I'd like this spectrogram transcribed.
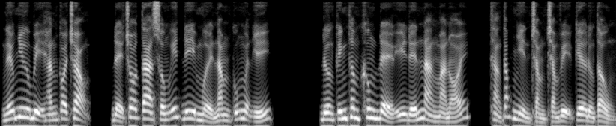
Nếu như bị hắn coi trọng, để cho ta sống ít đi 10 năm cũng nguyện ý. Đường kính thâm không để ý đến nàng mà nói, thẳng tắp nhìn chằm chằm vị kia đường tổng.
